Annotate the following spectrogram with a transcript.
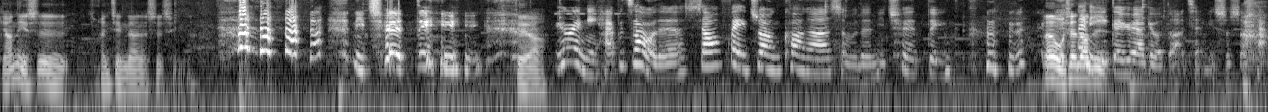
养你是很简单的事情。你确定？对啊。因为你还不知道我的消费状况啊什么的，你确定？呃，我现在到底那你一个月要给我多少钱？你说说看。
